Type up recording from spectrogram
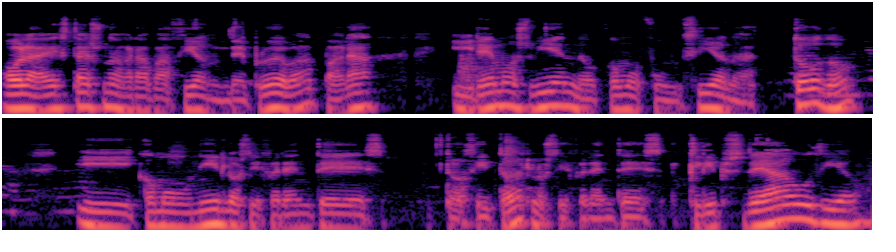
Hola, esta es una grabación de prueba para iremos viendo cómo funciona todo y cómo unir los diferentes trocitos, los diferentes clips de audio.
